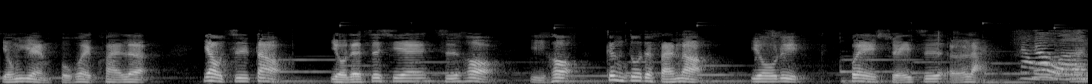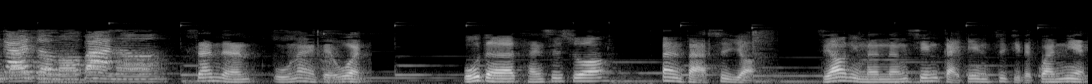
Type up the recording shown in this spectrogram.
永远不会快乐。要知道，有了这些之后，以后更多的烦恼、忧虑会随之而来。那我们该怎么办呢？”三人无奈地问。无德禅师说：“办法是有，只要你们能先改变自己的观念。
